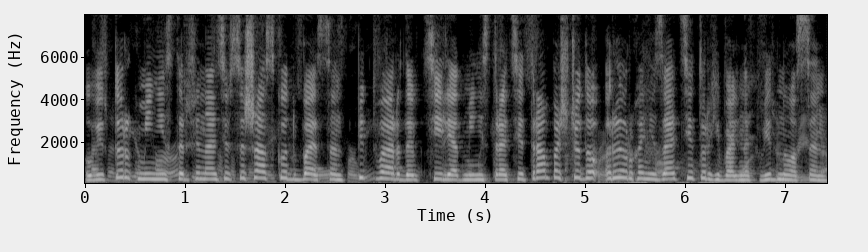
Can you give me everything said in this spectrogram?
У вівторок міністр фінансів США Скотт Бессент підтвердив цілі адміністрації Трампа щодо реорганізації торгівельних відносин.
